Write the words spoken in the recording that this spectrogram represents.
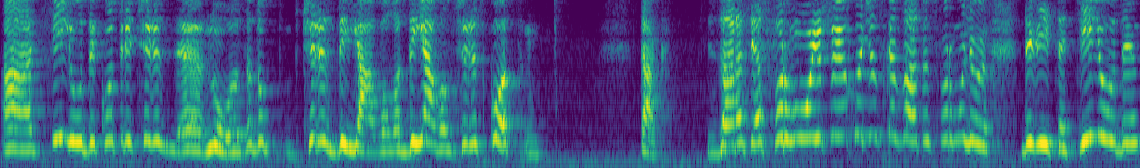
а, ці люди, котрі через, е, ну, за через диявола, диявол через кот. Так, зараз я сформую, що я хочу сказати, сформулюю. Дивіться, ті люди,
